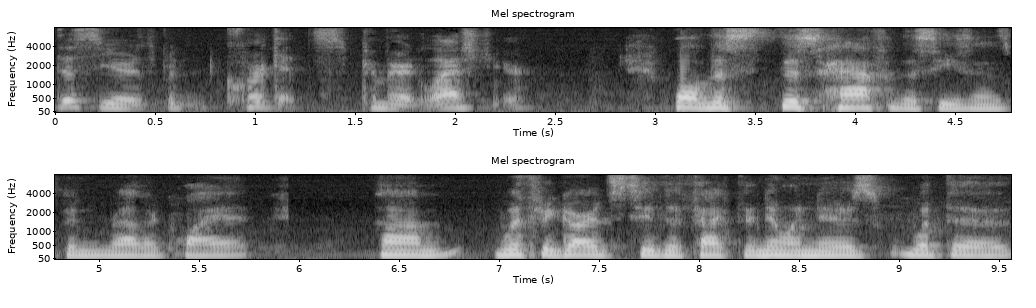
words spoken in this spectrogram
this year it's been crickets compared to last year. well, this this half of the season has been rather quiet. Um, with regards to the fact that no one knows what the,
